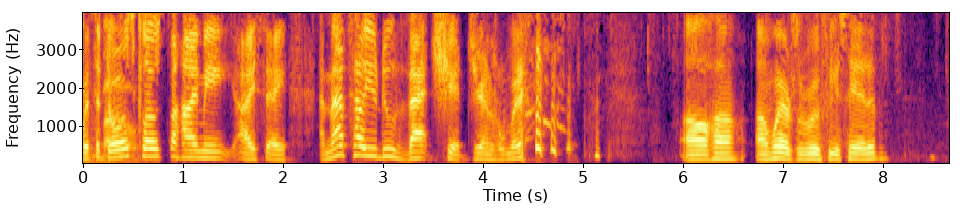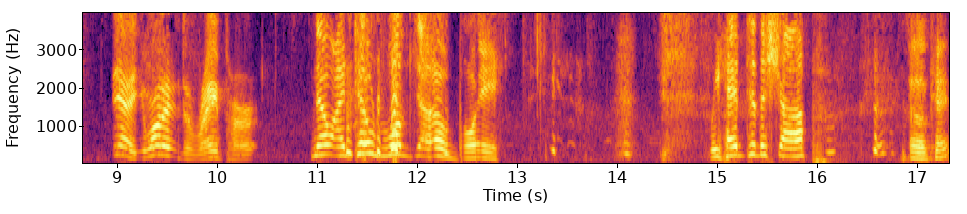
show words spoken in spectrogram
With the mouth. doors closed behind me, I say, and that's how you do that shit, gentlemen. Uh huh. And where's the roofies headed? Yeah, you wanted to rape her. no, I don't want. to. Oh boy. We head to the shop. okay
